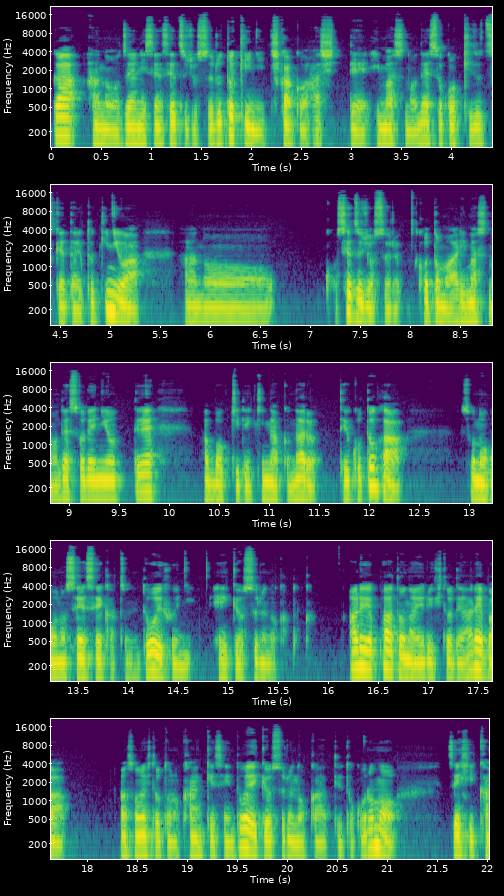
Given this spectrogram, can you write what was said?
があの前立腺切除するときに近くを走っていますので、そこを傷つけたいときには、あの切除することもありますので、それによって勃起できなくなるということが、その後の性生活にどういうふうに影響するのかとか、あるいはパートナーいる人であれば、ま、その人との関係性にどう影響するのかというところも、ぜひ考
